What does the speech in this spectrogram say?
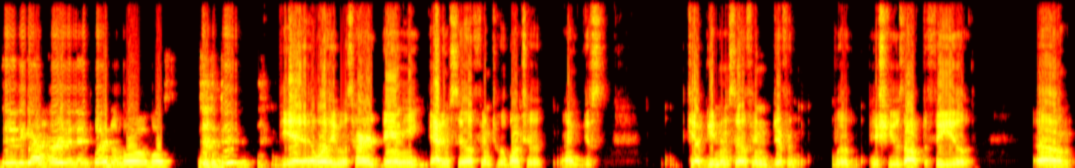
then he got hurt and didn't play no more. Almost didn't. Yeah, well, he was hurt. Then he got himself into a bunch of like just kept getting himself in different little issues off the field. Um,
